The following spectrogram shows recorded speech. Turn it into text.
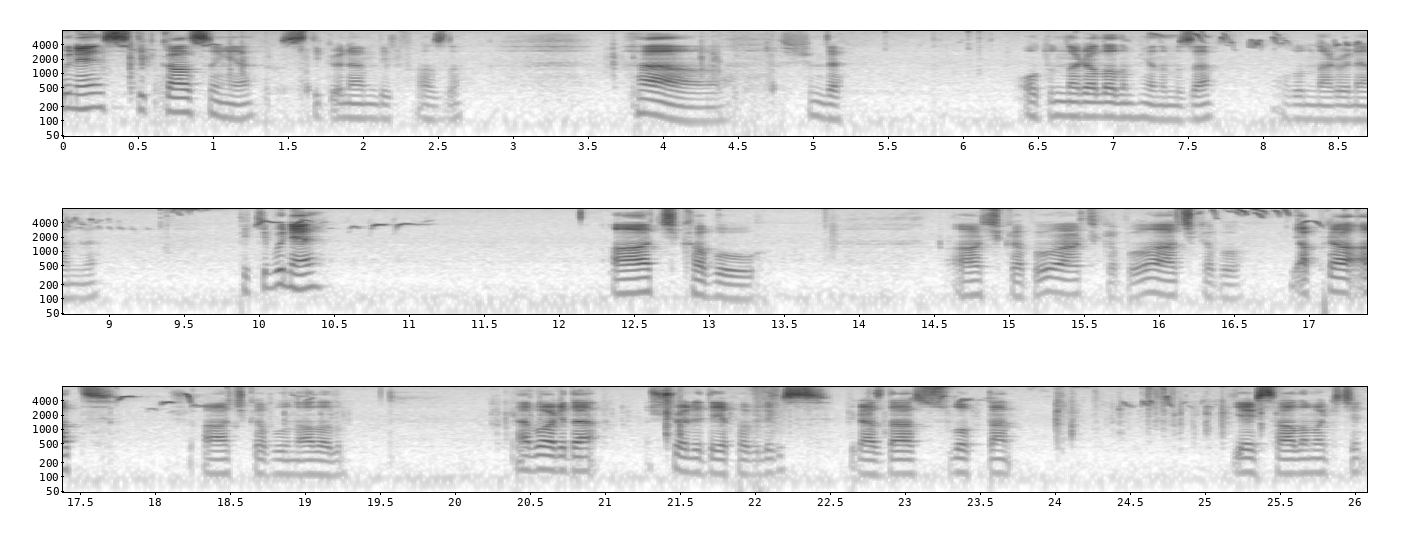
Bu ne? Stick kalsın ya. Stick önemli değil fazla. Ha, şimdi odunları alalım yanımıza. Odunlar önemli. Peki bu ne? Ağaç kabuğu. Ağaç kabuğu, ağaç kabuğu, ağaç kabuğu. Yaprağı at. Şu ağaç kabuğunu alalım. Ha bu arada şöyle de yapabiliriz. Biraz daha slottan yer sağlamak için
